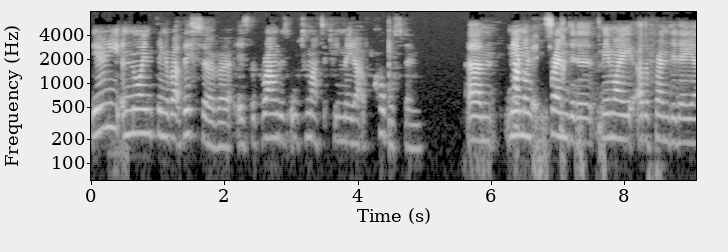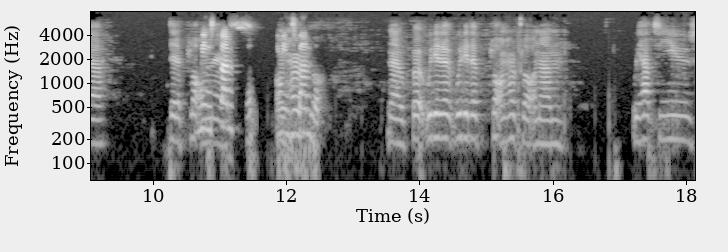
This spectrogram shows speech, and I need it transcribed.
The only annoying thing about this server is the ground is automatically made out of cobblestone. Um, me and my friend did a, me and my other friend did a, uh, did a plot you mean on spam? You mean spam? plot. No, but we did a we did a plot on her plot, and um, we had to use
